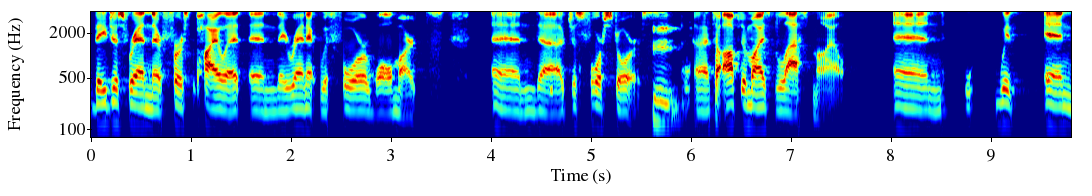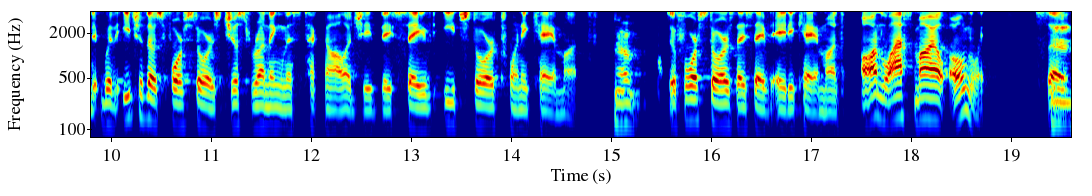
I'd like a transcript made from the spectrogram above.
they just ran their first pilot and they ran it with four WalMarts and uh, just four stores Hmm. uh, to optimize the last mile. And with and with each of those four stores just running this technology, they saved each store 20k a month. Oh. So four stores, they saved 80k a month on last mile only. So Hmm.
